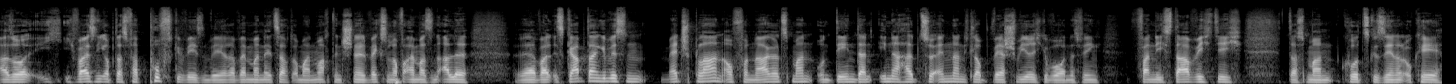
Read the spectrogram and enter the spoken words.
Also ich, ich weiß nicht, ob das verpufft gewesen wäre, wenn man jetzt sagt, oh, man macht den schnell Wechsel und auf einmal sind alle, ja, weil es gab da einen gewissen Matchplan, auch von Nagelsmann, und den dann innerhalb zu ändern, ich glaube, wäre schwierig geworden. Deswegen fand ich es da wichtig, dass man kurz gesehen hat, okay,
